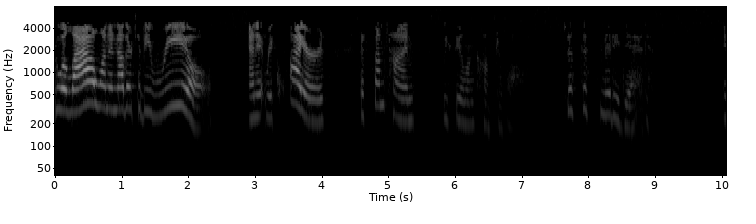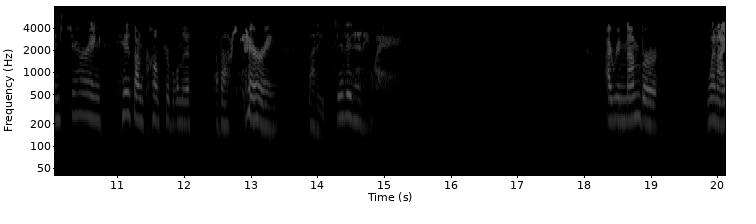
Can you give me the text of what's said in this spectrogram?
to allow one another to be real. And it requires that sometimes we feel uncomfortable, just as Smitty did in sharing his uncomfortableness about sharing, but he did it anyway. I remember when I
